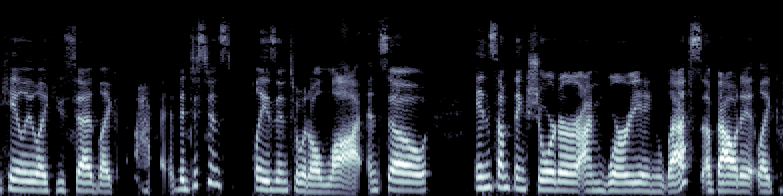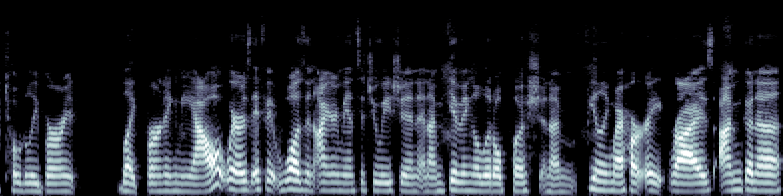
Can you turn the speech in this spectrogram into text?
Haley, like you said, like the distance plays into it a lot. And so in something shorter, I'm worrying less about it like totally burn like burning me out. Whereas if it was an Ironman situation and I'm giving a little push and I'm feeling my heart rate rise, I'm gonna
